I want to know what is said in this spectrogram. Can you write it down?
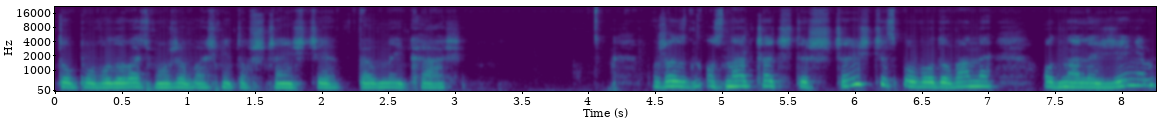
to powodować może właśnie to szczęście w pełnej krasie. Może oznaczać też szczęście spowodowane odnalezieniem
